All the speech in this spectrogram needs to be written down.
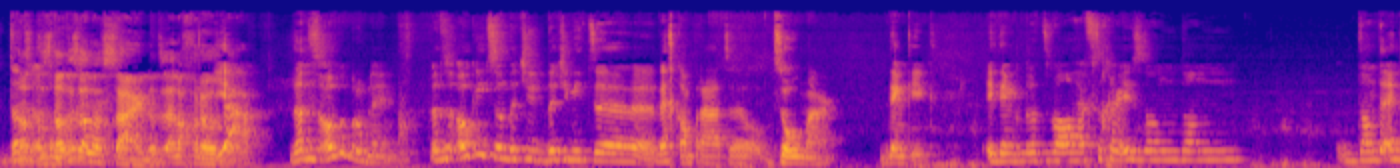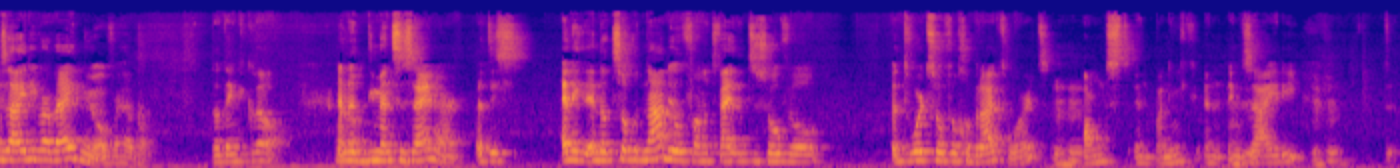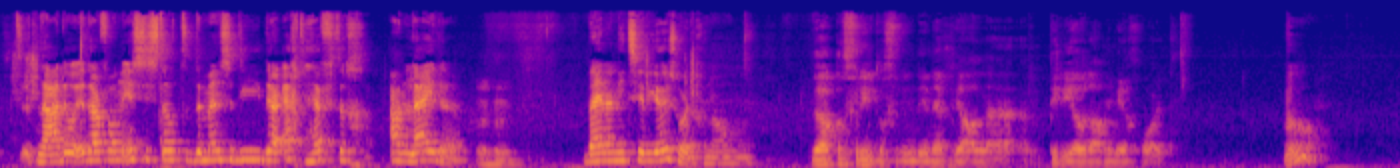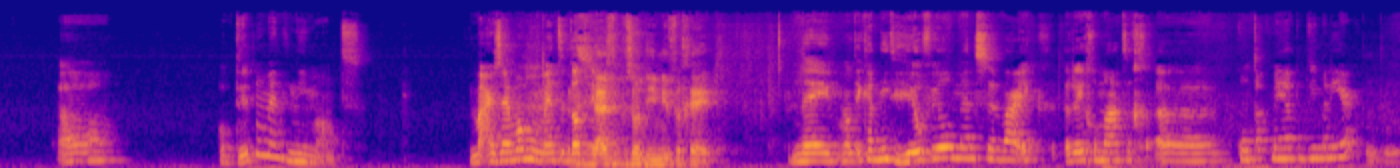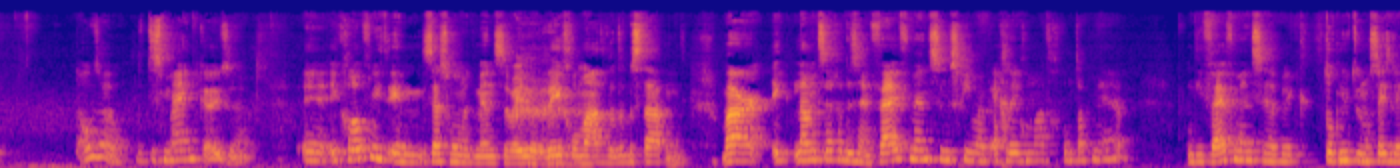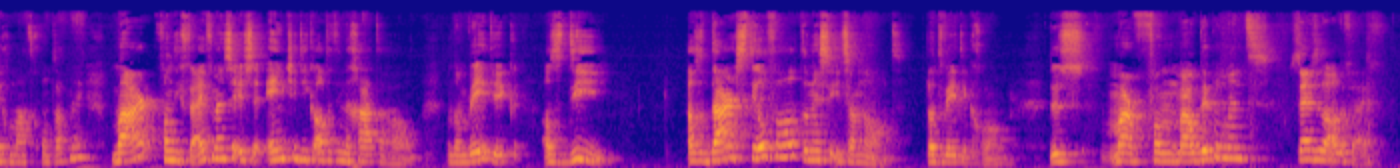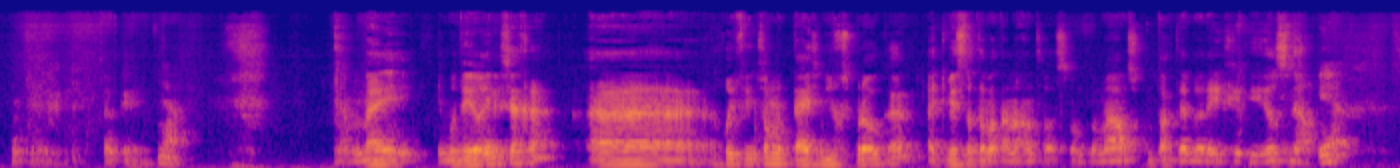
Dat, Dat, is dat is al een sign, dat is al een groot. Ja, dat is ook een probleem. Dat is ook iets dat je, dat je niet eh, weg kan praten zomaar. Denk ik. Ik denk dat het wel heftiger is dan, dan, dan de anxiety waar wij het nu over hebben. Dat denk ik wel. En dat, die mensen zijn er. Het is, en, ik, en dat is ook het nadeel van het feit dat er zoveel, het woord zoveel gebruikt wordt. Mhm, Angst en paniek en anxiety. mhm. Het nadeel daarvan is, is dat de mensen die daar echt heftig aan lijden, Mhm. bijna niet serieus worden genomen. Welke vriend of vriendin heb je al eh, een periode al niet meer gehoord? Oeh. Uh, op dit moment niemand. Maar er zijn wel momenten dat. Is juist de persoon die je nu vergeet. Nee, want ik heb niet heel veel mensen waar ik regelmatig eh, contact mee heb op die manier. Oh zo, dat is mijn keuze. Eh, ik geloof niet in 600 mensen waar je regelmatig, dat bestaat niet. Maar ik, laat me zeggen, er zijn vijf mensen misschien waar ik echt regelmatig contact mee heb. En die vijf mensen heb ik tot nu toe nog steeds regelmatig contact mee. Maar van die vijf mensen is er eentje die ik altijd in de gaten hou. Want dan weet ik, als die, als het daar stilvalt, dan is er iets aan de hand. Dat weet ik gewoon. Dus, maar, van, maar op dit moment zijn ze er alle vijf. Oké, oké. Ja. Ja, bij mij, ik moet heel eerlijk zeggen, eh, een goede vriend van me, tijdje niet gesproken. Ik wist dat er wat aan de hand was. Want normaal als we contact hebben, reageert hij heel snel. Ja.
